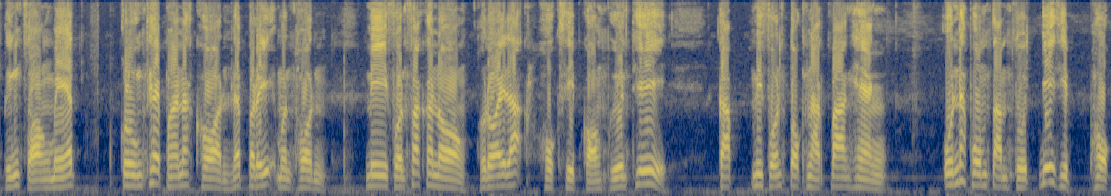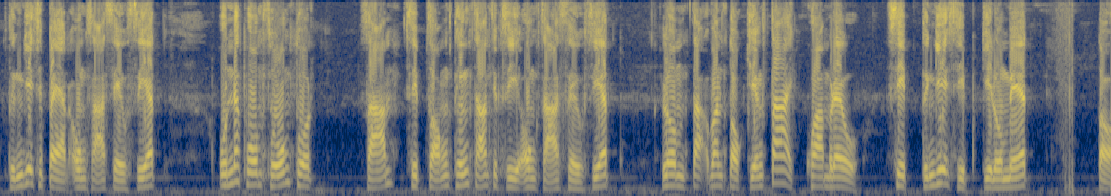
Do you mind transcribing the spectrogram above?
1-2 เมตร กรุงเทพมหานครและปริมณฑลมีฝนฟ้าขนองร้อยละ 60 ของพื้นที่ กับมีฝนตกหนักบางแห่ง อุณหภูมิต่ำสุด 26-28 องศาเซลเซียส อุณหภูมิสูงสุด 32-34 องศาเซลเซียส ลมตะวันตกเฉียงใต้ความเร็ว 10-20 กิโลเมตร ต่อ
